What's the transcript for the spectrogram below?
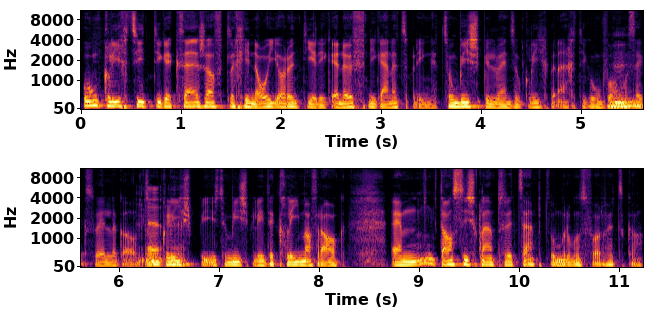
und gleichzeitig eine gesellschaftliche Neuorientierung, eine Öffnung hinzubringen. Zum Beispiel, wenn es um Gleichberechtigung von Homosexuellen geht, zum. Beispiel, zum Beispiel in der Klimafrage. Ähm, das ist, glaube ich, das Rezept, wo man muss vorwärts gehen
